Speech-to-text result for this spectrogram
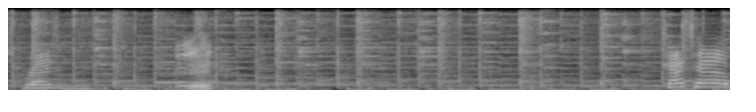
Surprisingly. Tap tap.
